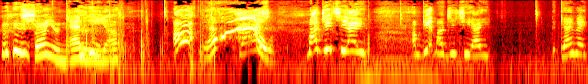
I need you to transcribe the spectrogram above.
Showing your nanny, yeah. Ah! Ow! My GTA, I'm getting my GTA. The game ain't,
